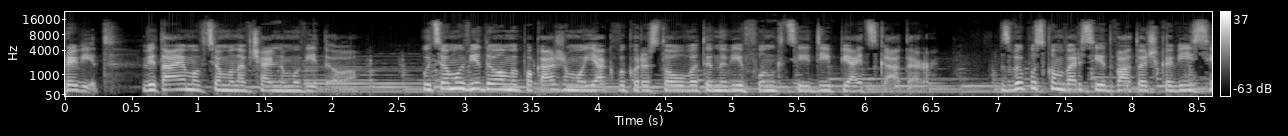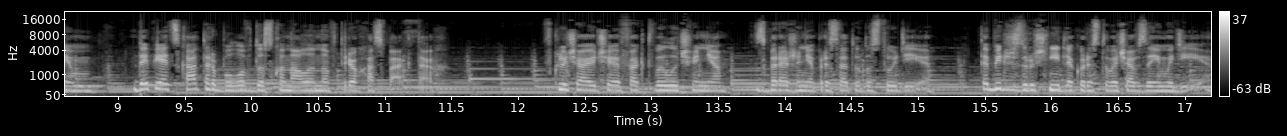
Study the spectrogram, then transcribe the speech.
Привіт! Вітаємо в цьому навчальному відео. У цьому відео ми покажемо, як використовувати нові функції D5 Scatter. З випуском версії 2.8 D5 Scatter було вдосконалено в трьох аспектах, включаючи ефект вилучення, збереження пресету до студії та більш зручні для користувача взаємодії.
